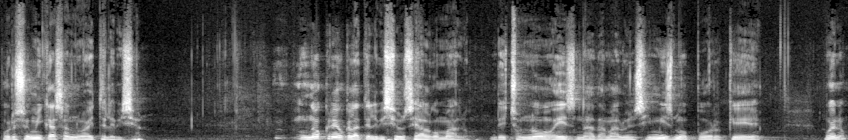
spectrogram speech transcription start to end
Por eso en mi casa no hay televisión. No creo que la televisión sea algo malo. De hecho, no es nada malo en sí mismo porque, bueno,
